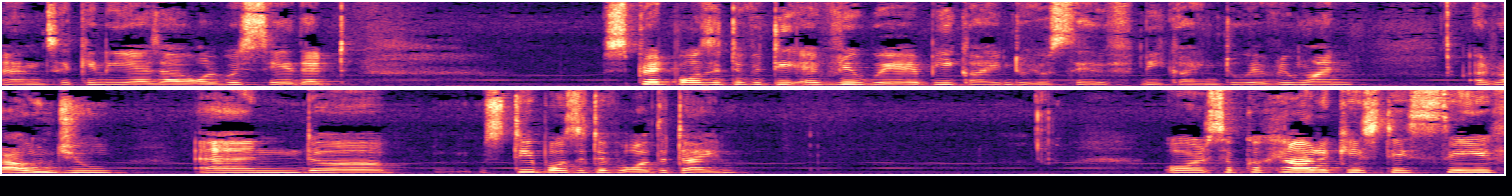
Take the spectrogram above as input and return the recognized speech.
and secondly as I always say that spread positivity every positivity be kind to yourself be kind to everyone around you and stay positive all the time और सबका ख्याल रखें stay safe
